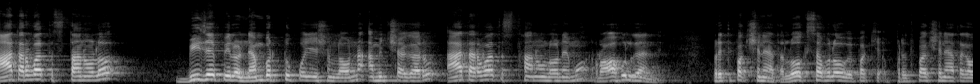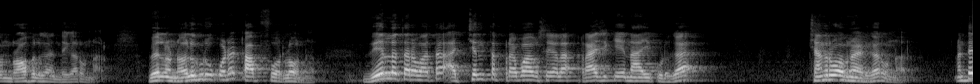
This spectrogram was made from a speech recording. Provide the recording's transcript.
ఆ తర్వాత స్థానంలో బీజేపీలో నెంబర్ టూ పొజిషన్లో ఉన్న అమిత్ షా గారు ఆ తర్వాత స్థానంలోనేమో రాహుల్ గాంధీ. ప్రతిపక్ష నేత లోక్సభలో విపక్ష ప్రతిపక్ష నేతగా ఉన్న రాహుల్ గాంధీ గారు ఉన్నారు. వీళ్ళ నలుగురు కూడా టాప్ ఫోర్లో ఉన్నారు. వీళ్ళ తర్వాత అత్యంత ప్రభావశీల రాజకీయ నాయకుడుగా చంద్రబాబు నాయుడు గారు ఉన్నారు. అంటే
